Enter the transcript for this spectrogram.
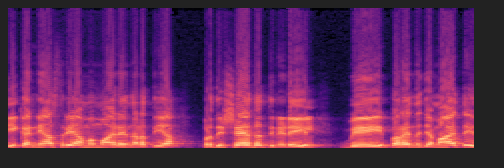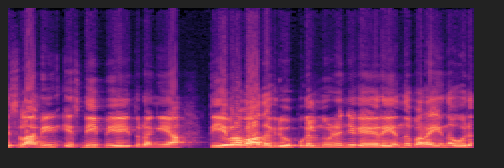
ഈ കന്യാസ്ത്രീ അമ്മമാരെ നടത്തിയ പ്രതിഷേധത്തിനിടയിൽ ഈ പറയുന്ന Jamaate Islami S D P I തുടങ്ങിയ തീവ്രവാദ ഗ്രൂപ്പുകൾ നുഴഞ്ഞു കയറി എന്ന് പറയുന്ന ഒരു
